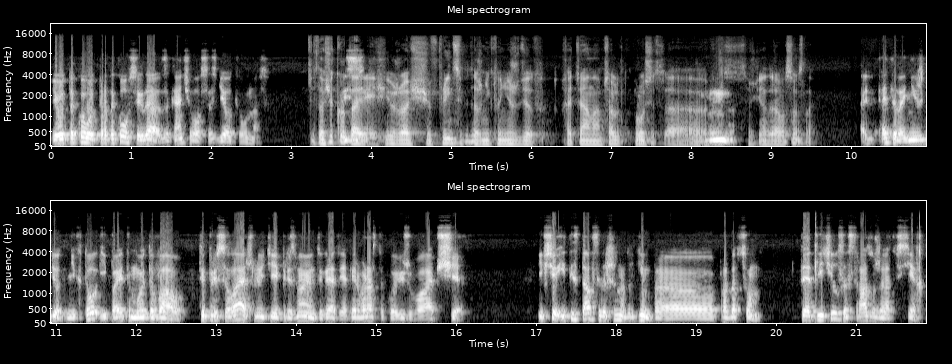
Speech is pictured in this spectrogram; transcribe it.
И вот такой вот протокол всегда заканчивался сделкой у нас. Это вообще крутая вещь, ее же вообще в принципе даже никто не ждет, хотя она абсолютно просится с точки зрения здравого смысла. Этого не ждет никто, и поэтому это вау. Ты присылаешь, люди тебе перезванивают и говорят, я первый раз такое вижу вообще. И все, и ты стал совершенно другим э, продавцом. Ты отличился сразу же от всех.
